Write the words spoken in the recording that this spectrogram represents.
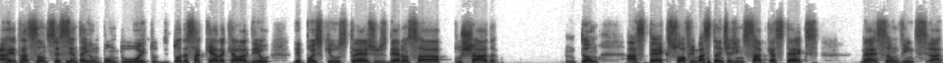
a retração de 61,8 de toda essa queda que ela deu depois que os treasuries deram essa puxada. Então, as techs sofrem bastante, a gente sabe que as techs, né, são 20, ah,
